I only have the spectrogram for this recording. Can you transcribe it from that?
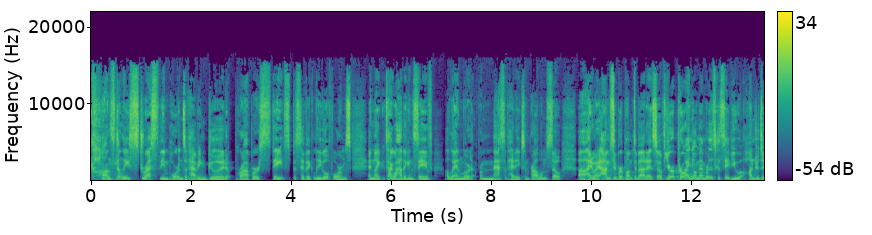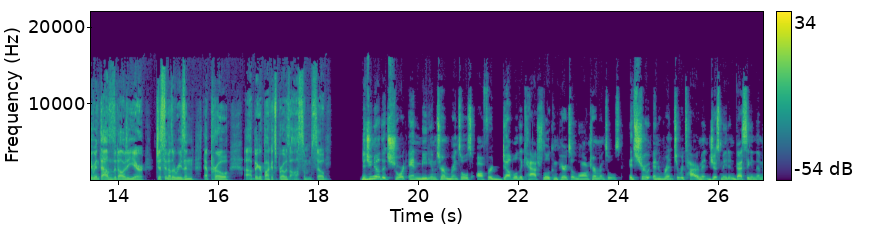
constantly stressed the importance of having good, proper, state specific legal forms and like talk about how they can save a landlord from massive headaches and problems. So, uh, anyway, I'm super pumped about it. So, if you're a pro annual member, this could save you hundreds or even thousands of dollars a year. Just another reason that Pro, uh, Bigger Pockets Pro is awesome. So, Did you know that short and medium term rentals offer double the cash flow compared to long term rentals? It's true, and Rent to Retirement just made investing in them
